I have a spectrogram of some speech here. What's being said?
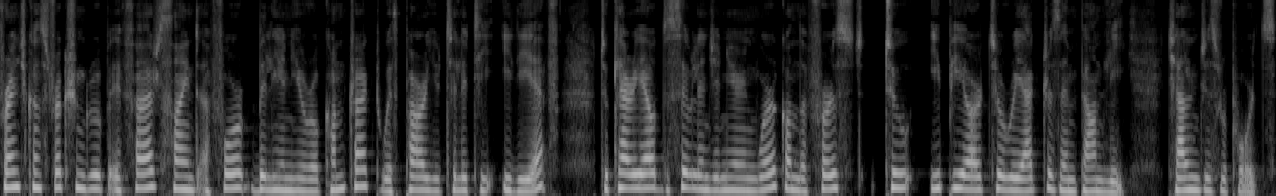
French construction group Eiffage signed a 4 billion euro contract with power utility EDF to carry out the civil engineering work on the first two EPR2 reactors in Penly. Challenges reports.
